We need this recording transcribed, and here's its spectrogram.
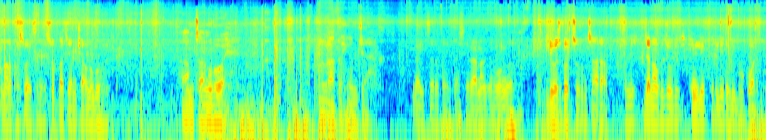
कोणाला फसवायचं नाही. स्वतःचे आमचे अनुभव आहेत. हा आमचा अनुभव आहे. बघा आता हे आमच्या गाई चरत आहेत. असे राणा वंग दिवसभर चरून चारा आणि जनावरं जेवढी हिंडली फिरली तेवढी भूक वाढते.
